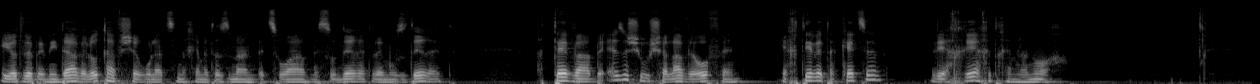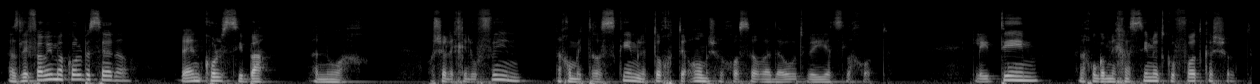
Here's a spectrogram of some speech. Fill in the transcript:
היות ובמידה ולא תאפשרו לעצמכם את הזמן בצורה מסודרת ומוסדרת, הטבע באיזשהו שלב ואופן יכתיב את הקצב ויכריח אתכם לנוח. אז לפעמים הכל בסדר, ואין כל סיבה לנוח. או שלחילופין, אנחנו מתרסקים לתוך תהום של חוסר ודאות ואי הצלחות. לעתים אנחנו גם נכנסים לתקופות קשות,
